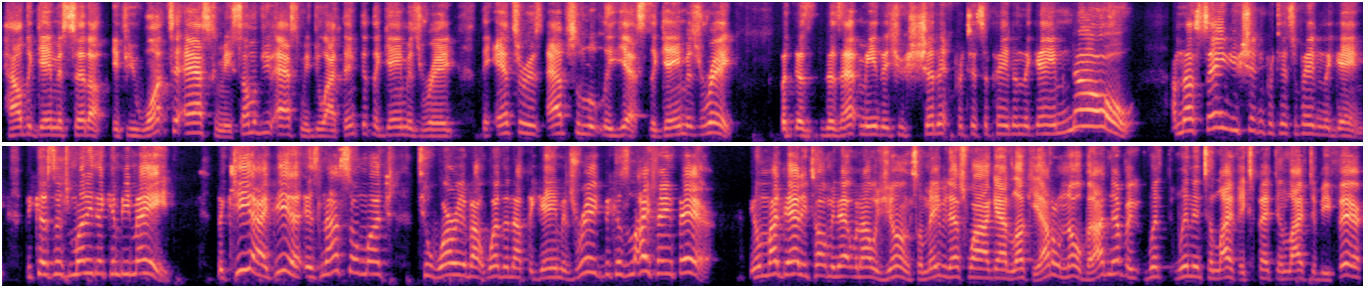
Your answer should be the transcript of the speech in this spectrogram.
how the game is set up. If you want to ask me, some of you ask me, do I think that the game is rigged? The answer is absolutely yes. The game is rigged. But does does that mean that you shouldn't participate in the game? No. I'm not saying you shouldn't participate in the game because there's money that can be made. The key idea is not so much to worry about whether or not the game is rigged because life ain't fair. You know, my daddy told me that when I was young, so maybe that's why I got lucky. I don't know, but I never went went into life expecting life to be fair.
